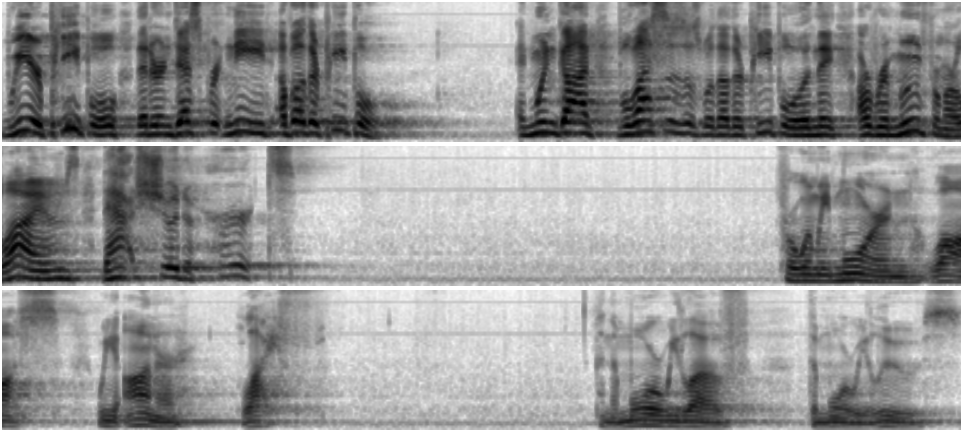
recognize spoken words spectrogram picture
We are people that are in desperate need of other people. And when God blesses us with other people and they are removed from our lives, that should hurt. For when we mourn loss, we honor life. And the more we love, the more we lose.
